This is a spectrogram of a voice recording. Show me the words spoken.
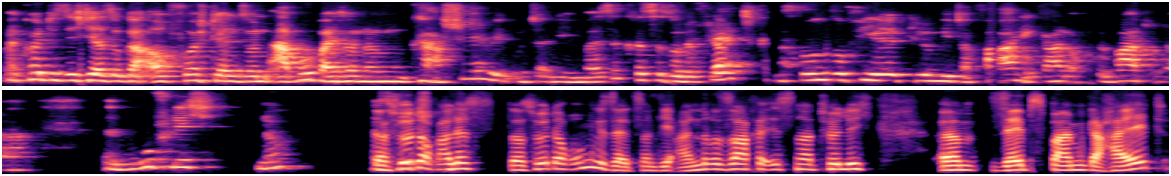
Man könnte sich ja sogar auch vorstellen, so ein Abo bei so einem Carsharing-Unternehmen, weißt du, kriegst du so eine Flat, kannst so und so viele Kilometer fahren, egal ob privat oder äh, beruflich. Ne? Das, das wird auch alles, das wird auch umgesetzt. Und die andere Sache ist natürlich, ähm, selbst beim Gehalt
